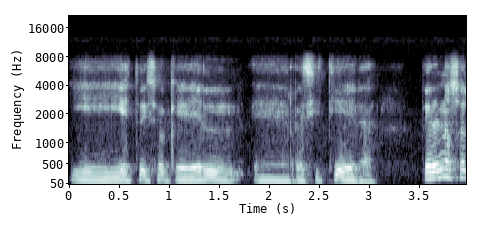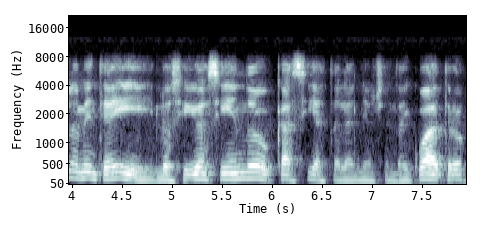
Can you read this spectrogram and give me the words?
y esto hizo que él eh, resistiera. Pero no solamente ahí, lo siguió haciendo casi hasta el año 84.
